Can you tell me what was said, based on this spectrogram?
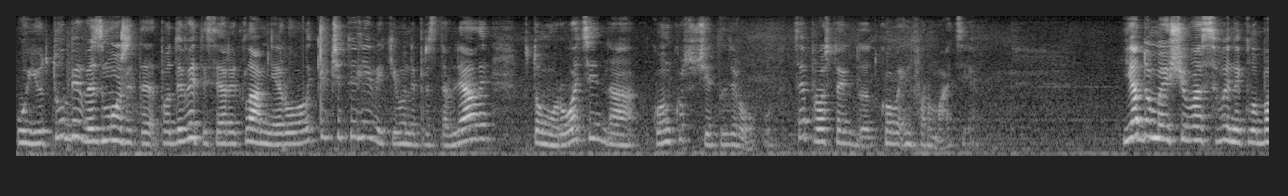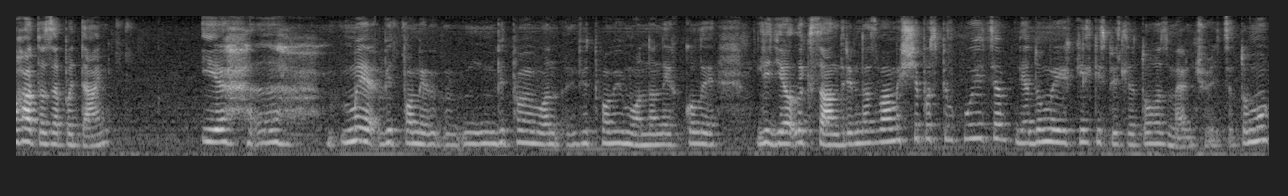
У Ютубі ви зможете подивитися рекламні ролики вчителів, які вони представляли в тому році на конкурс Вчитель року. Це просто як додаткова інформація. Я думаю, що у вас виникло багато запитань, і е, ми відпові- відповімо, відповімо на них, коли Лідія Олександрівна з вами ще поспілкується. Я думаю, їх кількість після того зменшується. Тому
